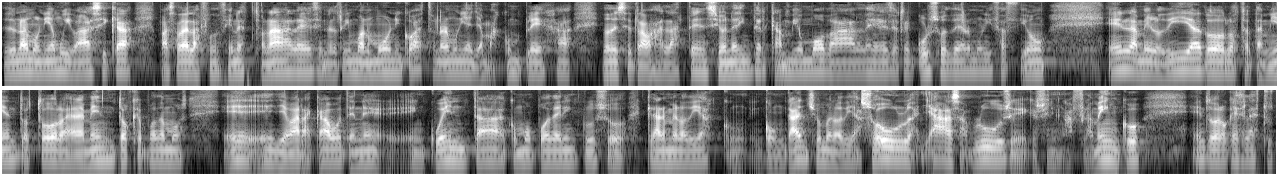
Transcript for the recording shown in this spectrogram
desde una armonía muy básica, basada en las funciones tonales, en el ritmo armónico, hasta una armonía ya más compleja, donde se trabajan las tensiones, intercambios modales, recursos de armonización, en la melodía, todos los tratamientos, todos los elementos que podemos eh, llevar a cabo, tener en cuenta, cómo poder incluso crear melodías con, gancho, melodías soul, a jazz, a blues, que suenen a flamenco, en todo lo que es la estructura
